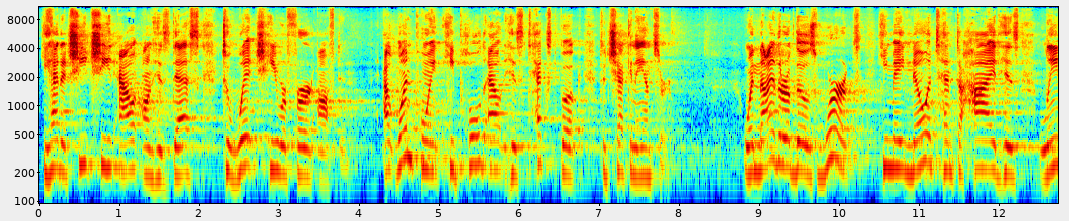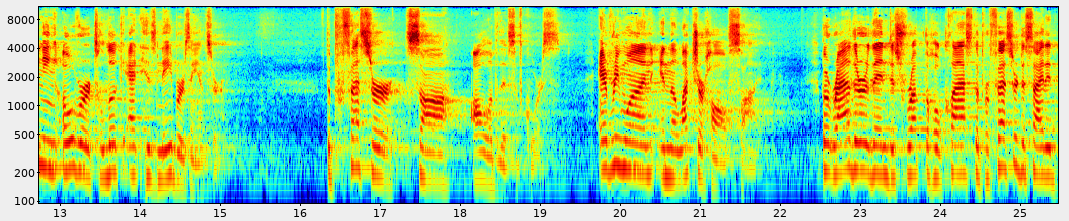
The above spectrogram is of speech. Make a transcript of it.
He had a cheat sheet out on his desk to which he referred often. At one point, he pulled out his textbook to check an answer. When neither of those worked, he made no attempt to hide his leaning over to look at his neighbor's answer. The professor saw all of this, of course. Everyone in the lecture hall saw it. But rather than disrupt the whole class, the professor decided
